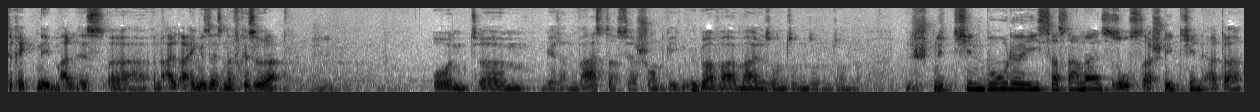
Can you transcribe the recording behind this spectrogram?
direkt nebenan ist äh, ein alteingesessener Friseur. Mhm. Und ähm, ja, dann war es das ja schon. Gegenüber war mal so, so, so, so eine Schnittchenbude, hieß das damals. Soester Schnittchen. Er hat da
